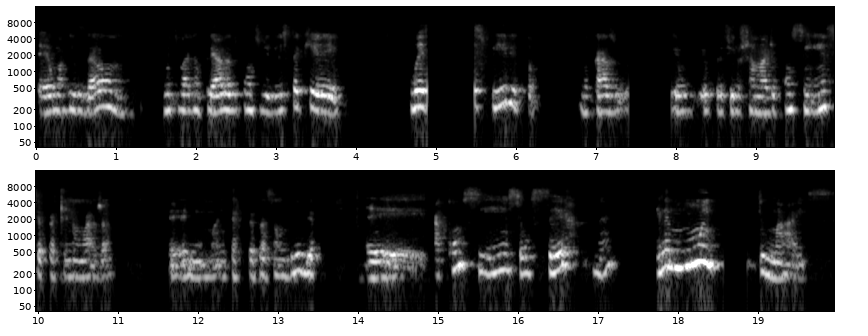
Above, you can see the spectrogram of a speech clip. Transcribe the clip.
é uma visão muito mais ampliada do ponto de vista que o espírito, no caso eu, eu prefiro chamar de consciência, para que não haja é, nenhuma interpretação dúbia, é, a consciência, o ser, né, ele é muito mais.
